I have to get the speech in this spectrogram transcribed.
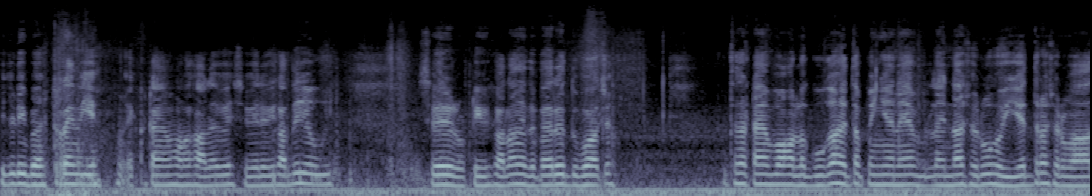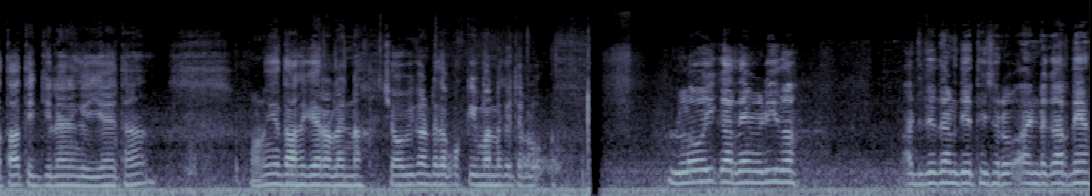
ਖਿਚੜੀ ਬੈਸਟ ਰਹਿੰਦੀ ਹੈ। ਇੱਕ ਟਾਈਮ ਹੁਣ ਖਾ ਲਵੇ, ਸਵੇਰੇ ਵੀ ਖਾਧੀ ਜਾਊਗੀ। ਸਵੇਰੇ ਰੋਟੀ ਵੀ ਖਾ ਲਾਂਗੇ, ਦੁਪਹਿਰੇ ਦੁਬਾਰਾ ਚ। ਇੱਥੇ ਤਾਂ ਟਾਈਮ ਬਹੁਤ ਲੱਗੂਗਾ, ਹਜੇ ਤਾਂ ਪਈਆਂ ਨੇ, ਲਾਈਨਾਂ ਸ਼ੁਰੂ ਹੋਈ ਹੈ। ਇਧਰੋਂ ਸ਼ੁਰੂਆਤ ਆ, ਤੀਜੀ ਲਾਈਨ ਗਈ ਹੈ ਇਹ ਤਾਂ। ਹੋਣਗੀਆਂ 10 11 ਲਾਈਨਾਂ 24 ਘੰਟੇ ਤਾਂ ਪੱਕੀ ਮੰਨ ਕੇ ਚੱਲੋ। ਲੋ ਹੀ ਕਰਦੇ ਆ ਵੀਡੀਓ ਦਾ। ਅੱਜ ਦੇ ਦਿਨ ਦੀ ਇੱਥੇ ਸ਼ੁਰੂ ਐਂਡ ਕਰਦੇ ਆ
